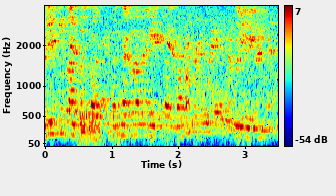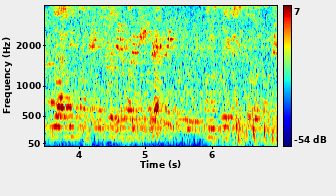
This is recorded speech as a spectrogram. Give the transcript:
వేసిన దాంట్లో సార్ వంద ఎకరాలే ఈసారి మనం ఈ ఈ ఆర్థిక సంస్థలు రూపాయలు కూడా మనం సేకరించబడుతుంది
